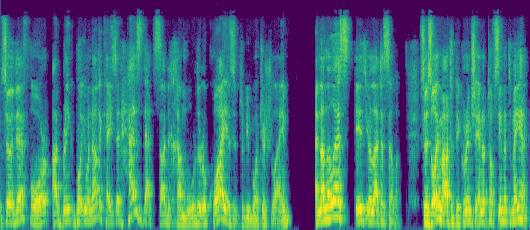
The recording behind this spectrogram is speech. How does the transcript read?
so therefore, I bring brought you another case that has that sad chamur that requires it to be brought to Yerushalayim, and nonetheless is you're allowed to sell it. So bikurim mayhem.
